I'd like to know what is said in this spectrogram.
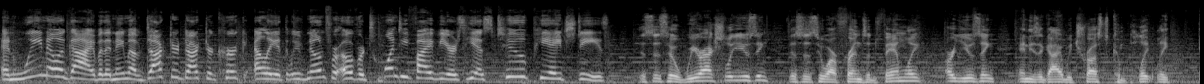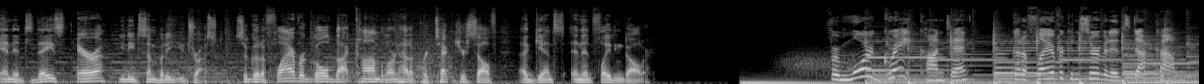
And we know a guy by the name of Dr. Dr. Kirk Elliott that we've known for over 25 years. He has two PhDs. This is who we're actually using. This is who our friends and family are using. And he's a guy we trust completely. And in today's era, you need somebody you trust. So go to flyovergold.com and learn how to protect yourself against an inflating dollar. For more great content, go to flyoverconservatives.com.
